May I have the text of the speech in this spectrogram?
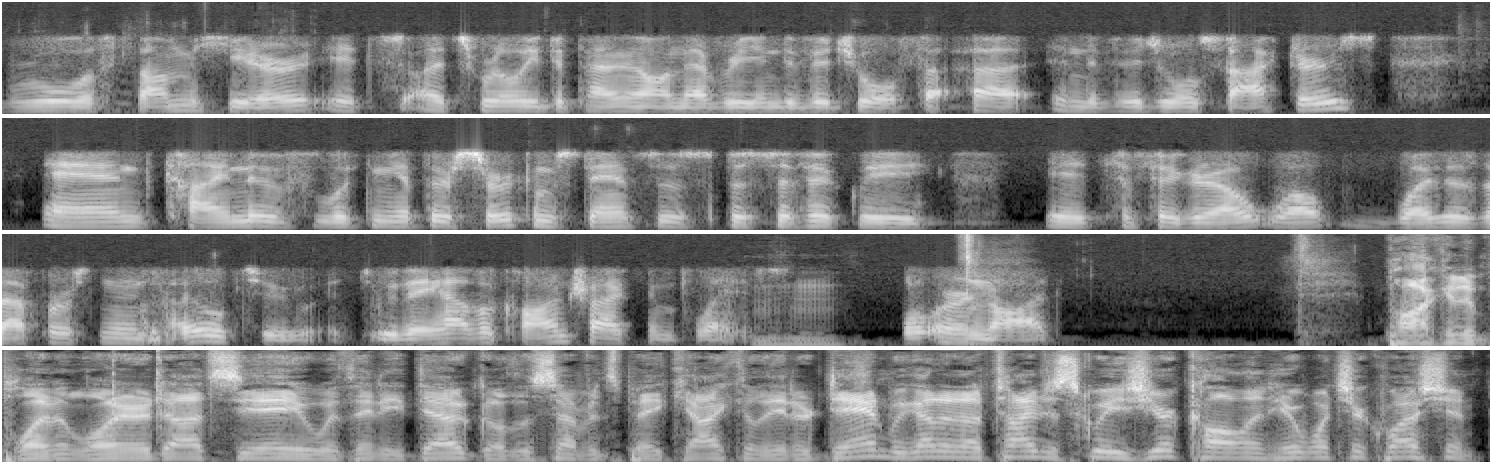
rule of thumb here, it's it's really dependent on every individual uh, individual's factors, and kind of looking at their circumstances specifically it, to figure out well, what is that person entitled to? Do they have a contract in place mm-hmm. or not? PocketEmploymentLawyer.ca. With any doubt, go to the severance pay calculator. Dan, we got enough time to squeeze your call in here. What's your question?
